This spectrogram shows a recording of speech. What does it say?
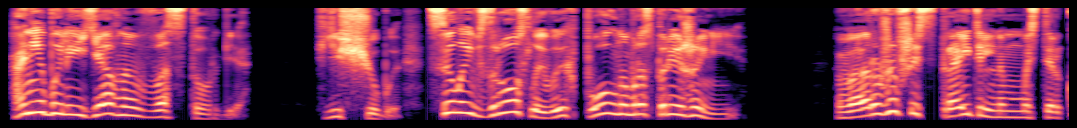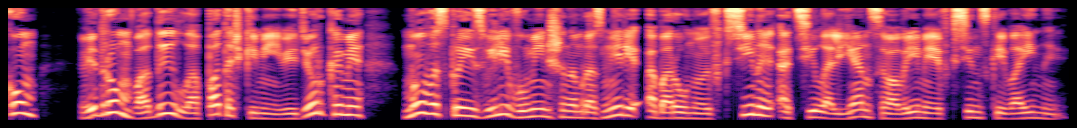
Они были явно в восторге. Еще бы, целый взрослый в их полном распоряжении. Вооружившись строительным мастерком, ведром воды, лопаточками и ведерками, мы воспроизвели в уменьшенном размере оборону Эвксины от сил Альянса во время Эвксинской войны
